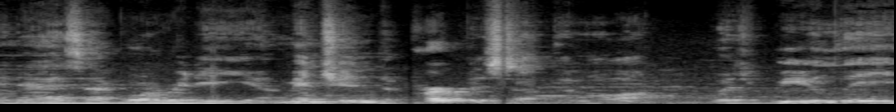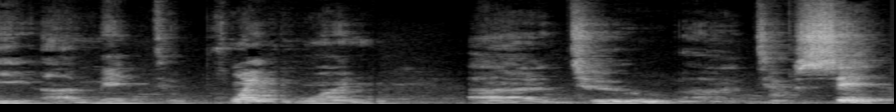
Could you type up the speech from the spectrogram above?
And as I've already uh, mentioned, the purpose of the law was really uh, meant to point one uh, to, to sin,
